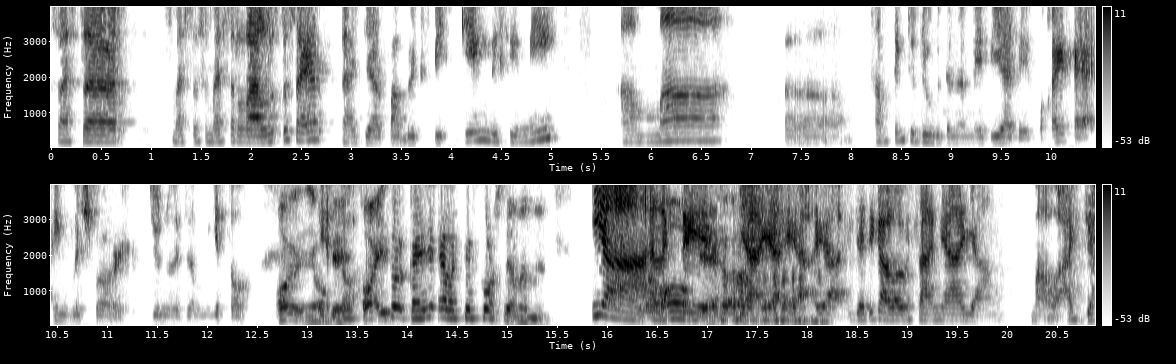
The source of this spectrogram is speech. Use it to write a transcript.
semester semester semester lalu tuh saya ngajar public speaking di sini sama uh, something to do dengan media deh pokoknya kayak English for journalism gitu Oh iya, oke. Okay. Gitu. Oh itu kayaknya elective course ya, Mem? iya Oh, elektif oke. ya ya ya ya jadi kalau misalnya yang mau aja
